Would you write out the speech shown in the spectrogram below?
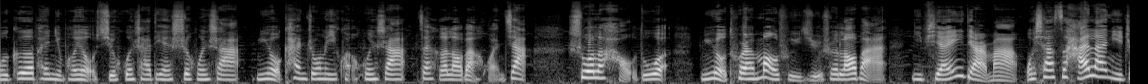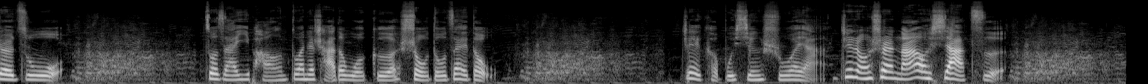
我哥陪女朋友去婚纱店试婚纱女友看中了一款婚纱在和老板还价说了好多。女友突然冒出一句说老板你便宜点嘛我下次还来你这儿租。坐在一旁端着茶的我哥手都在抖。这可不兴说呀这种事儿哪有下次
